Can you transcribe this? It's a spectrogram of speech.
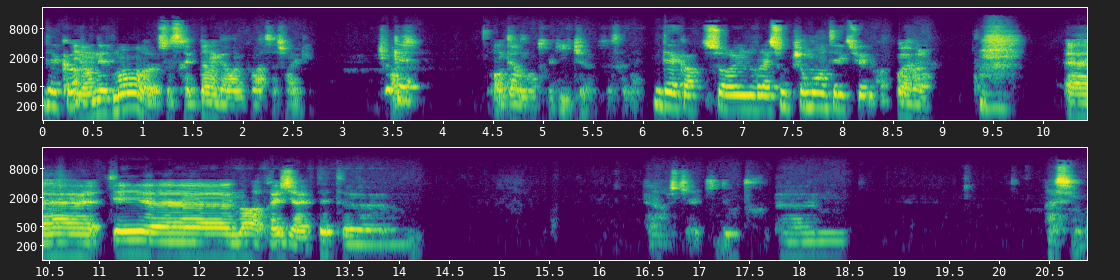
D'accord. Et honnêtement, euh, ce serait dingue d'avoir une conversation avec lui. Je pense. En termes d'entre geeks, ce serait bien. D'accord. Sur une relation purement intellectuelle, quoi. Ouais, voilà. euh, et euh, non, après, je dirais peut-être. euh, Alors, je dirais qui d'autre euh... Ah, c'est une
